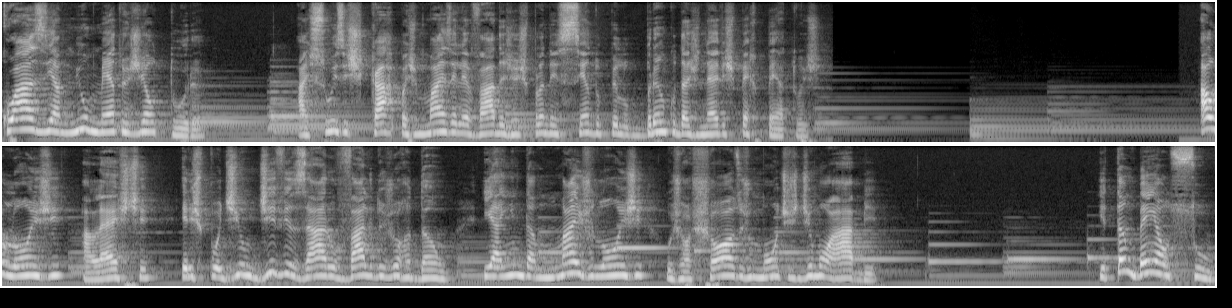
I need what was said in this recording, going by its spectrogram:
quase a mil metros de altura. As suas escarpas mais elevadas resplandecendo pelo branco das neves perpétuas. Ao longe, a leste, eles podiam divisar o Vale do Jordão e ainda mais longe os rochosos montes de Moabe. E também ao sul,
